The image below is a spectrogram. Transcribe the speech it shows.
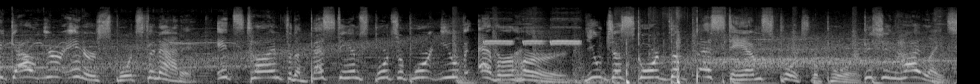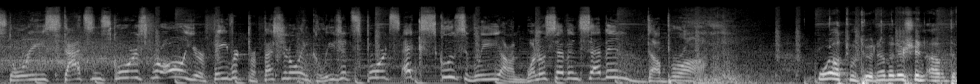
break out your inner sports fanatic. It's time for the best damn sports report you've ever heard. You just scored the best damn sports report, dishing highlights, stories, stats, and scores for all your favorite professional and collegiate sports exclusively on 1077 The Bronx. Welcome to another edition of the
